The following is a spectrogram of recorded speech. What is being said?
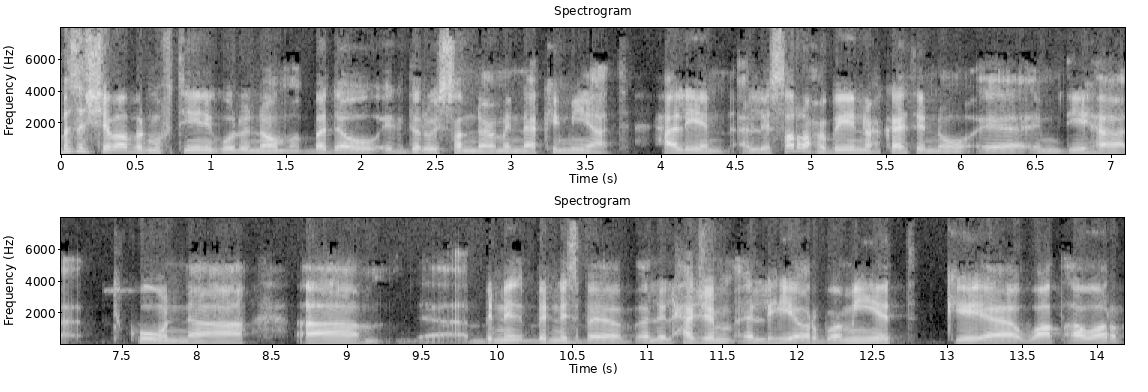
بس الشباب المفتين يقولوا إنهم بدأوا يقدروا يصنعوا منها كميات. حاليا اللي صرحوا به إنه حكاية إنه آه، يمديها تكون آه، آه، بالن- بالنسبة للحجم اللي هي 400 كي آه، واط hour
